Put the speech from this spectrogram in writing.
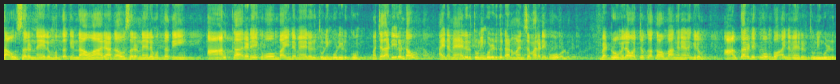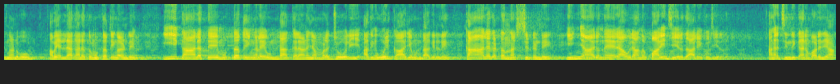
ടൗസർ മുത്തക്കി ഉണ്ടാവും. ആരാ ടൗസർ മുത്തക്കി? ആൾക്കാരുടെയൊക്കെ പോകുമ്പോൾ അതിന്റെ മേലെ ഒരു തുണി കൂടി എടുക്കും. മറ്റേത് അടിയിലുണ്ടാവും. അതിന്റെ മേലെ ഒരു തുണി കൂടി എടുത്തിട്ടാണ് മനുഷ്യന്മാരുടെ പോകുള്ളൂ ബെഡ്റൂമിലോ ഒറ്റക്കൊക്കെ ആകുമ്പോൾ അങ്ങനെയാണെങ്കിലും ആൾക്കാരുടെ പോകുമ്പോൾ അതിന്റെ മേലെ ഒരു തുണി കൂടി എടുത്തുകൊണ്ട് പോകും. അപ്പോൾ എല്ലാ കാലത്തും മുത്തക്കിങ്ങളുണ്ട് ഈ കാലത്തെ മുത്തക്കിങ്ങളെ ഉണ്ടാക്കലാണ് നമ്മളെ ജോലി. അതിന് ഒരു കാര്യം ഉണ്ടാകരുത്. കാലഘട്ടം നശിച്ചിട്ടുണ്ട്. ഇനി ആരും നേരാവില്ല എന്ന് പറയും ചെയ്യരുത് ആലോചിക്കും ചെയ്യരുത്. അങ്ങനെ ചിന്തിക്കാനും പാടില്ല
